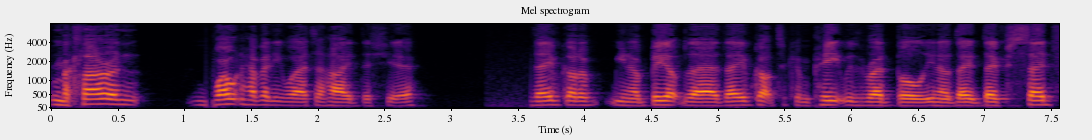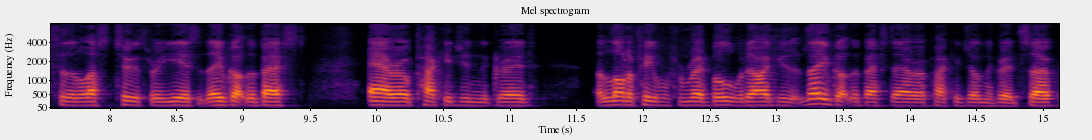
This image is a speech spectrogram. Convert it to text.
McLaren won't have anywhere to hide this year. They've got to, you know, be up there. They've got to compete with Red Bull. You know, they, they've said for the last two or three years that they've got the best aero package in the grid. A lot of people from Red Bull would argue that they've got the best aero package on the grid. So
